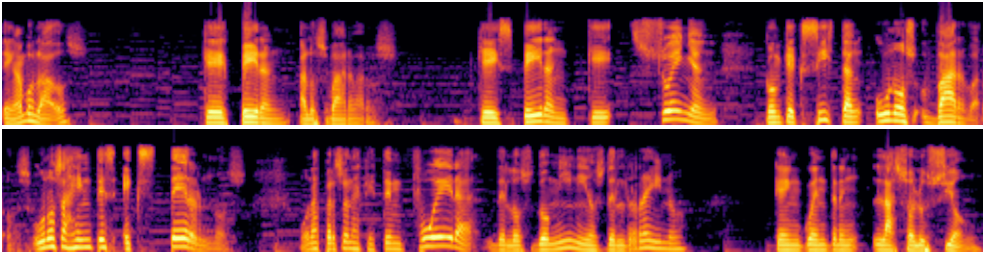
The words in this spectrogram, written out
en ambos lados que esperan a los bárbaros, que esperan, que sueñan con que existan unos bárbaros, unos agentes externos, unas personas que estén fuera de los dominios del reino, que encuentren la solución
